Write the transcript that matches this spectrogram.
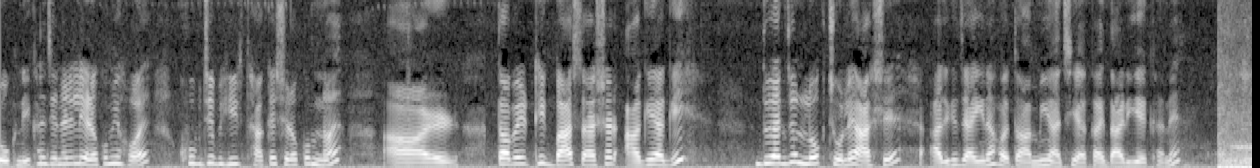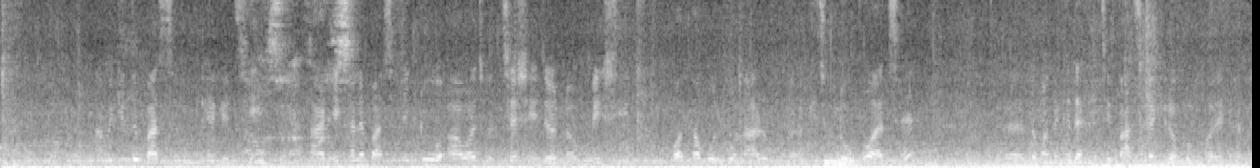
লোক নেই। এখানে জেনারেলি এরকমই হয়। খুব যে ভিড় থাকে সেরকম নয়। আর, তবে ঠিক বাস আসার আগে আগেই দু একজন লোক চলে আসে। আজকে যাই না, হয়তো আমি আছি একাই দাঁড়িয়ে এখানে। আমি কিন্তু বাসে উঠে গেছি, আর এখানে বাসে একটু আওয়াজ হচ্ছে সেই জন্য বেশি কথা বলব না, আর কিছু লোকও আছে। তোমাদেরকে দেখাচ্ছি বাসটা কীরকম হয় এখানে।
